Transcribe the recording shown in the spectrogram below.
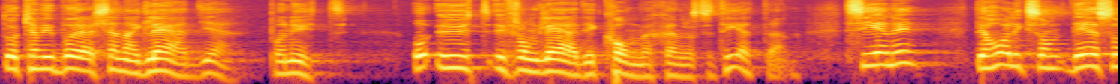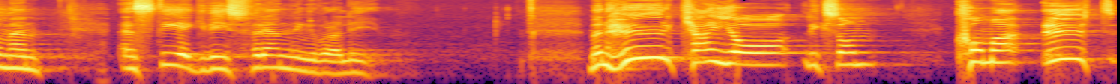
då kan vi börja känna glädje på nytt. Och ut ifrån glädje kommer generositeten. Ser ni? Det, har liksom, det är som en, en stegvis förändring i våra liv. Men hur kan jag liksom komma ut,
